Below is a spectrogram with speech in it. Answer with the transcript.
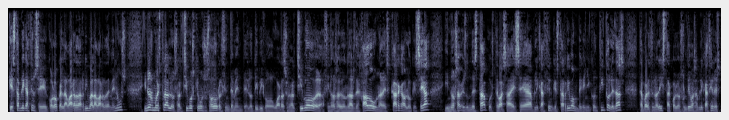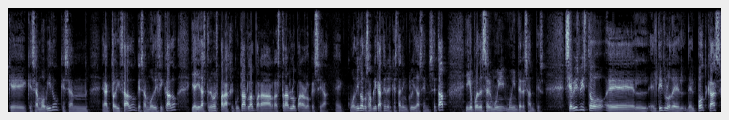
que esta aplicación se coloca en la barra de arriba, la barra de menús, y nos muestra los archivos que hemos usado recientemente. Lo típico, guardas un archivo, al final sabes dónde lo has dejado, una descarga o lo que sea, y no sabes dónde está, pues te vas a esa aplicación que está arriba, un pequeño iconcito, le das, te aparece una lista con las últimas aplicaciones que, se han movido, que se han actualizado, que se han modificado, y ahí las tenemos para ejecutarla, para arrastrarlo, para lo que sea. Eh, como digo, dos aplicaciones que están incluidas en Setup y que pueden ser muy, muy interesantes. Si habéis visto el, título del, del podcast,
